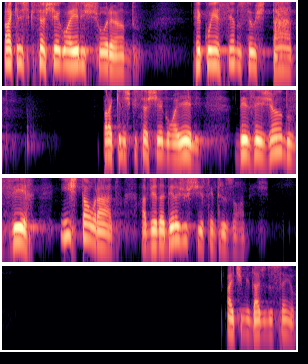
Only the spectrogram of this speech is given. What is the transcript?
para aqueles que se achegam a Ele chorando, reconhecendo o seu estado, para aqueles que se achegam a Ele desejando ver instaurado a verdadeira justiça entre os homens. A intimidade do Senhor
